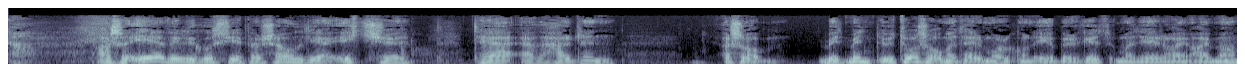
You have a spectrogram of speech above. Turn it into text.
Ja. Altså, jeg vil ikke si personlig ikke til at herren, altså, Vi mynt ut også om det her i morgen i Birgit, om det her i heima,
